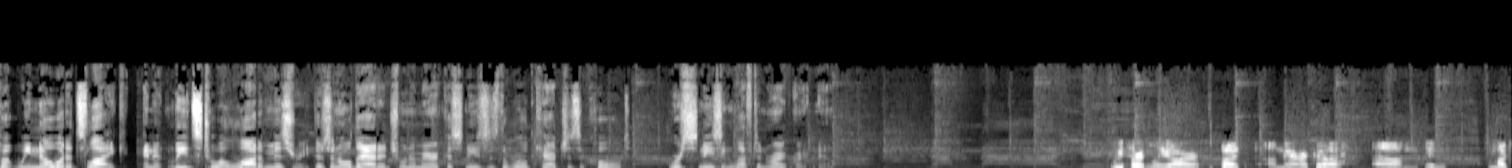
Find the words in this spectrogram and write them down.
but we know what it's like, and it leads to a lot of misery. There's an old adage when America sneezes, the world catches a cold. We're sneezing left and right right now. We certainly are, but America um, is much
